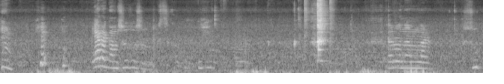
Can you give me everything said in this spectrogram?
হুম। এরকম ছোট ছোট পিস কারণ আমরা ছোট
